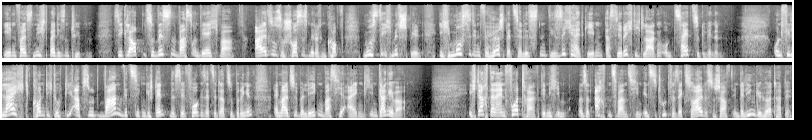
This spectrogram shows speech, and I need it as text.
Jedenfalls nicht bei diesen Typen. Sie glaubten zu wissen, was und wer ich war. Also, so schoss es mir durch den Kopf, musste ich mitspielen. Ich musste den Verhörspezialisten die Sicherheit geben, dass sie richtig lagen, um Zeit zu gewinnen. Und vielleicht konnte ich durch die absolut wahnwitzigen Geständnisse Vorgesetzte dazu bringen, einmal zu überlegen, was hier eigentlich im Gange war. Ich dachte an einen Vortrag, den ich im 1928 im Institut für Sexualwissenschaft in Berlin gehört hatte,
